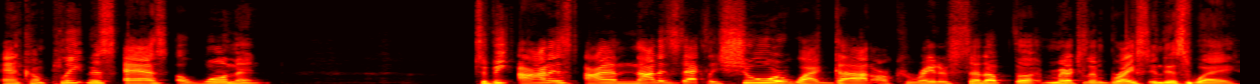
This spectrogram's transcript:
and completeness as a woman. To be honest, I am not exactly sure why God, our creator, set up the marital embrace in this way.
